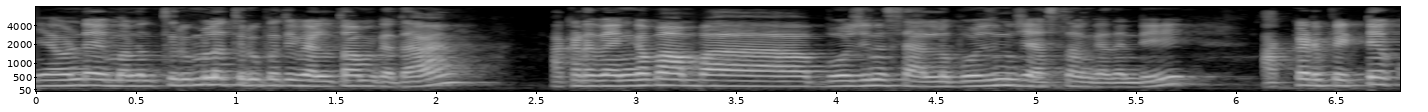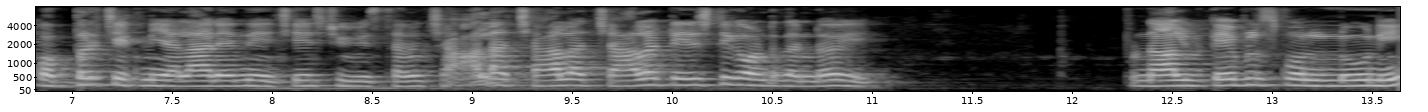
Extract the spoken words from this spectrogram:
ఏమండే మనం తిరుమల తిరుపతి వెళ్తాం కదా? అక్కడ వెంగమాంబ భోజనశాలలో భోజనం చేస్తాం కదండి. అక్కడ పెట్టే కొబ్బరి చట్నీ ఎలా అనేది నేను చేసి చూపిస్తాను. చాలా చాలా చాలా టేస్టీగా ఉంటుందండి ఇప్పుడు నాలుగు టేబుల్ స్పూన్లు నూనె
